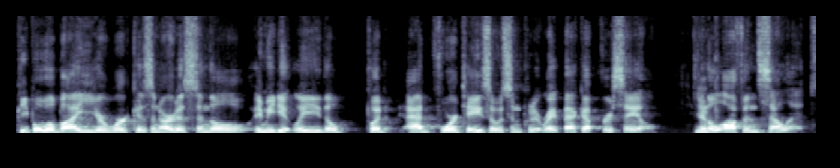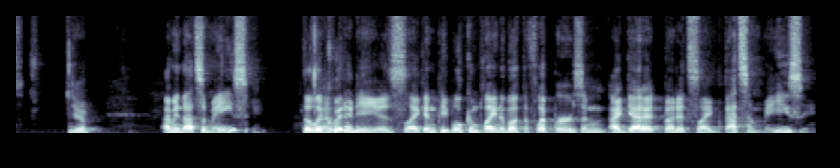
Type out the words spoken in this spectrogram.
people will buy your work as an artist, and they'll immediately they'll put add four Tezos and put it right back up for sale, yep. and they'll often sell it. Yep. I mean, that's amazing. The liquidity is like, and people complain about the flippers, and I get it, but it's like that's amazing.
